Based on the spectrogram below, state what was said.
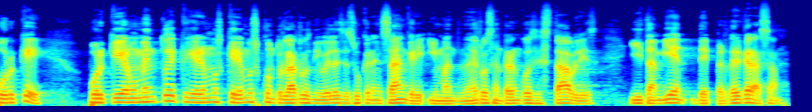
¿Por qué? Porque al momento de que queremos, queremos controlar los niveles de azúcar en sangre y mantenerlos en rangos estables y también de perder grasa,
